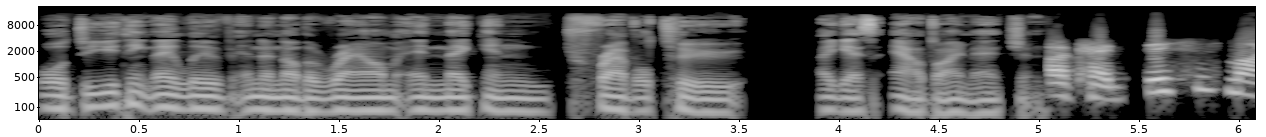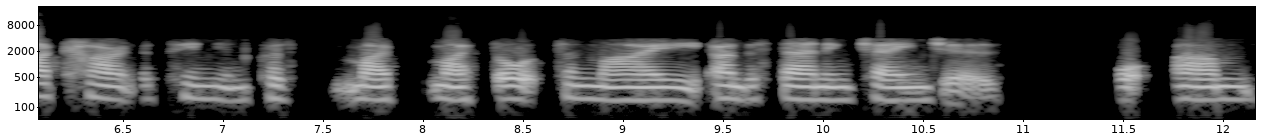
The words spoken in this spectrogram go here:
or do you think they live in another realm and they can travel to, I guess, our dimension? Okay, this is my current opinion because my my thoughts and my understanding changes. Um,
